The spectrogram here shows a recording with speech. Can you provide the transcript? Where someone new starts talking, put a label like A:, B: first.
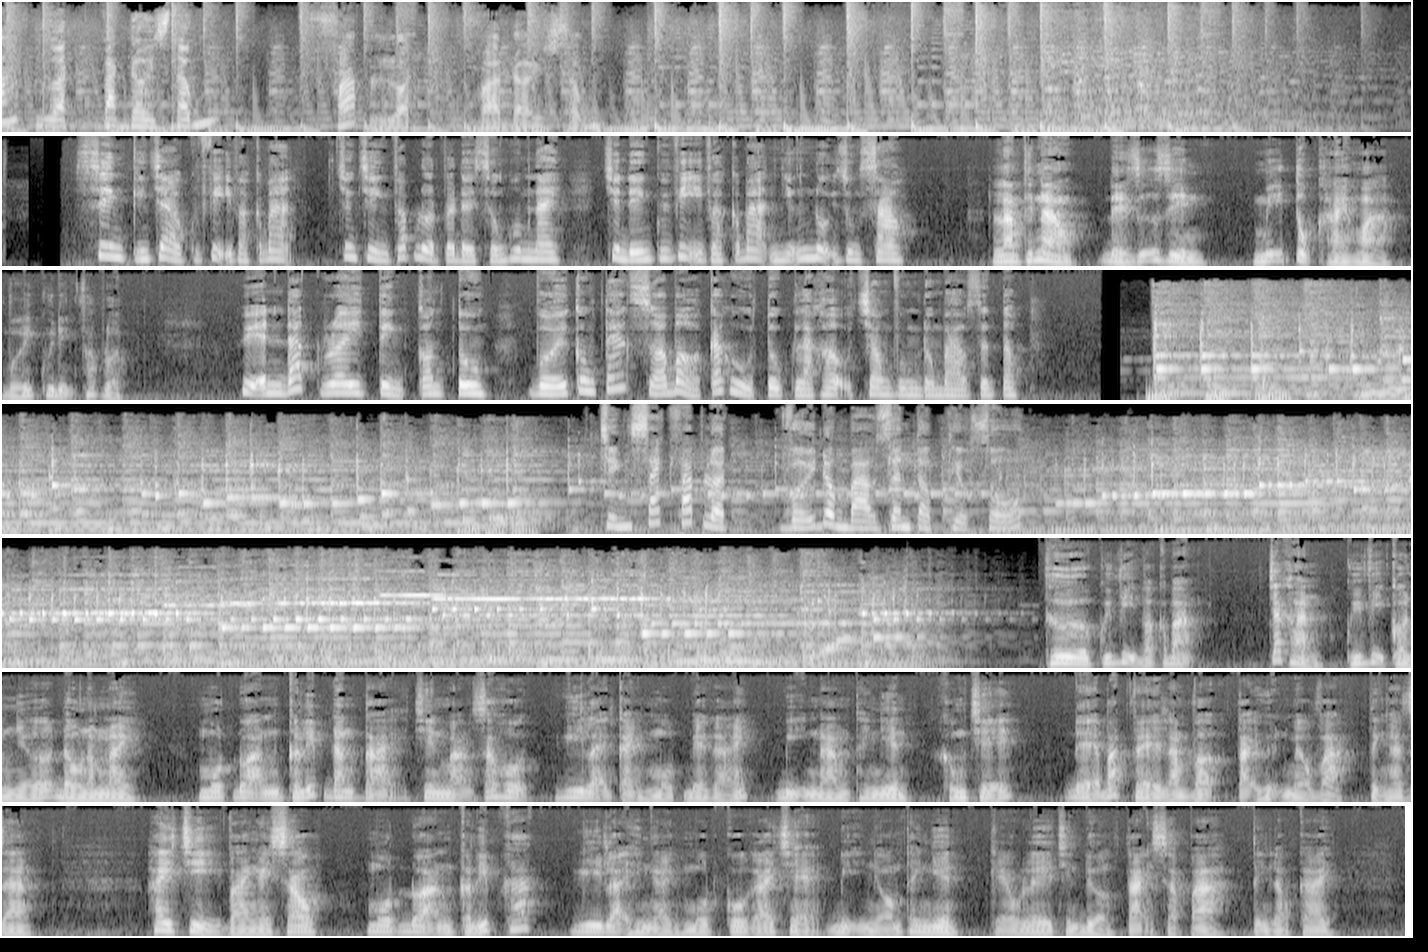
A: pháp luật và đời sống.
B: Pháp luật và đời sống.
C: Xin kính chào quý vị và các bạn. Chương trình Pháp luật và đời sống hôm nay chuyển đến quý vị và các bạn những nội dung sau.
D: Làm thế nào để giữ gìn mỹ tục hài hòa với quy định pháp luật?
C: Huyện Đắc Rây, tỉnh Con Tum với công tác xóa bỏ các hủ tục lạc hậu trong vùng đồng bào dân tộc.
A: Chính sách pháp luật với đồng bào dân tộc thiểu số.
D: Thưa quý vị và các bạn, chắc hẳn quý vị còn nhớ đầu năm nay, một đoạn clip đăng tải trên mạng xã hội ghi lại cảnh một bé gái bị nam thanh niên khống chế để bắt về làm vợ tại huyện Mèo Vạc, tỉnh Hà Giang. Hay chỉ vài ngày sau, một đoạn clip khác ghi lại hình ảnh một cô gái trẻ bị nhóm thanh niên kéo lê trên đường tại Sapa, tỉnh Lào Cai,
